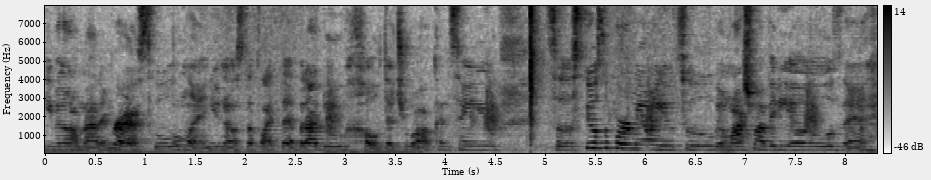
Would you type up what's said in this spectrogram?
even though I'm not in grad school and you know stuff like that but I do hope that you all continue to still support me on YouTube and watch my videos and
